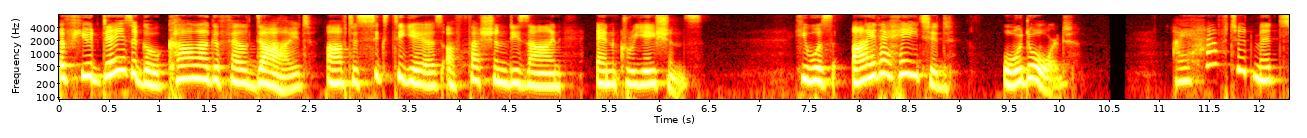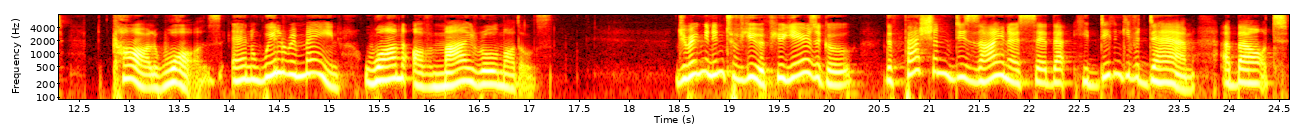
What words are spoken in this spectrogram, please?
A few days ago, Karl Lagerfeld died after 60 years of fashion design and creations. He was either hated or adored. I have to admit, Karl was and will remain one of my role models. During an interview a few years ago, the fashion designer said that he didn't give a damn about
